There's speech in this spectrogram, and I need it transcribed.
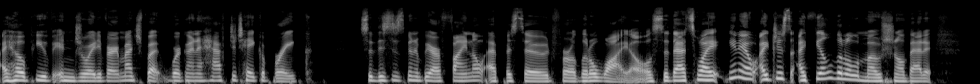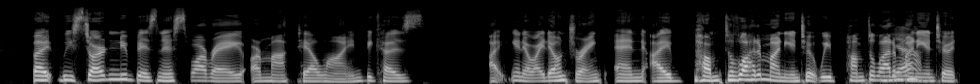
I hope you've enjoyed it very much, but we're going to have to take a break. So this is going to be our final episode for a little while. So that's why, you know, I just I feel a little emotional about it. But we started a new business, Soiree, our mocktail line, because I, you know, I don't drink and I pumped a lot of money into it. We pumped a lot of Yeah. money into it.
